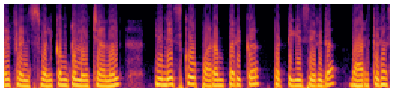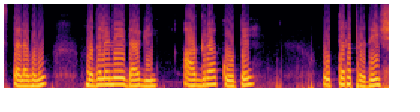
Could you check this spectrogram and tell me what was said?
Hi friends welcome to my channel UNESCO ಪಾರಂಪರಿಕ ಪಟ್ಟಿಗೆ ಸೇರಿದ ಭಾರತದ ಸ್ಥಳಗಳು. ಮೊದಲನೆಯದಾಗಿ ಆಗ್ರಾ ಕೋಟೆ, ಉತ್ತರ ಪ್ರದೇಶ್.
